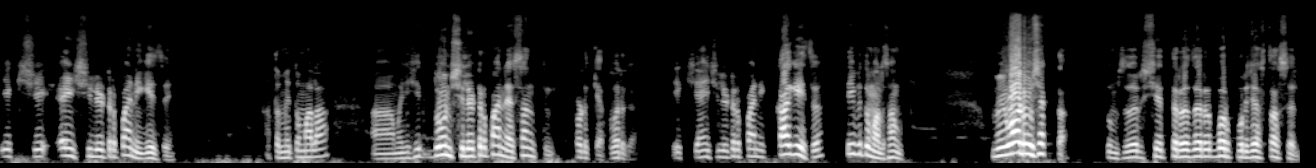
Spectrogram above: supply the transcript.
एकशे ऐंशी लिटर पाणी घ्यायचं आहे आता मी तुम्हाला म्हणजे ही दोनशे लिटर पाण्यात सांगतो थोडक्यात बरं का. एकशे ऐंशी लिटर पाणी का घ्यायचं ते बी तुम्हाला सांगतो. तुम्ही वाढवू शकता. तुमचं जर क्षेत्र जर भरपूर जास्त असेल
